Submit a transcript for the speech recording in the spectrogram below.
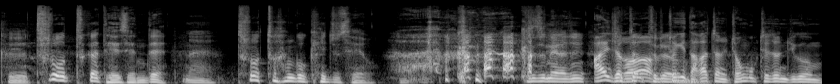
그 트로트가 대세인데 네. 트로트 한 곡 해주세요. 그래서 내가 지금 아니 제가. 저기 나갔잖아요. 전국체전 지금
